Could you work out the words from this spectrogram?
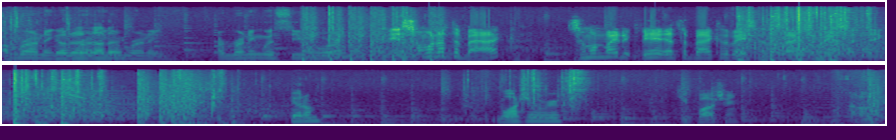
I'm running. Go I'm running. another? I'm running. I'm running with C4. Is someone at the back? Someone might be at the back of the base. At the back of the base, I think. Get him. Watching roof. Keep watching. I don't.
